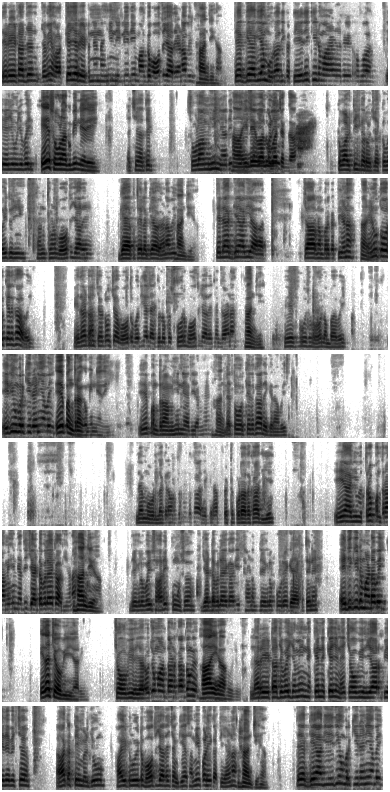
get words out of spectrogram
ਤੇ ਰੇਟ ਅੱਜ ਜਮੀ ਹਲਕੇ ਜਿਹੇ ਰੇਟ ਨੇ ਨਹੀਂ ਨੀਲੀ ਦੀ ਮੰਗ ਬਹੁਤ ਜ਼ਿਆਦਾ ਹੈ ਨਾ ਬਈ। ਹਾਂਜੀ ਹਾਂ। ਤੇ ਅੱਗੇ ਆ ਗਈ ਆ ਮੋਰਾ ਦੀ ਕੱਟੀ ਇਹਦੀ ਕੀ ਡਿਮਾਂਡ ਉਹ ਆ ਏ ਯੂਜ ਬਈ? ਇਹ 16 ਕੁ ਮਹੀਨੇ ਦੇ ਜੀ। ਅੱਛਾ ਤੇ 16 ਮਹੀਨਿਆਂ ਦੀ ਹਾਂ ਪੂਰੀ ਇਲੇ ਵਾਲੂ ਆ ਸਮੀ ਚੰਗਾ। ਕੁਆਲਿਟੀ ਕਰੋ ਚੈੱਕ ਬਈ ਤੁਸੀਂ ਥਣ ਥਣ ਬਹੁਤ ਜ਼ਿਆਦਾ ਗੈਪ ਤੇ ਲੱਗਿਆ ਹੋਇਆ ਨਾ ਬਈ। ਹਾਂਜੀ ਹਾਂ। ਤੇ ਲੈ ਅੱਗੇ ਆ ਗਈ ਆ 4 ਨੰਬਰ ਕੱਟੀ ਹੈ ਨਾ ਹਾਂਜੀ। ਇਹਨੂੰ ਤੋੜ ਕੇ ਦਿਖਾ ਬਈ। ਇਹਦਾ ਢਾਂਚਾ ਢੂੰਚਾ ਬਹੁਤ ਵਧੀਆ ਲੈਗ ਲੁੱਕ ਸਕੋਰ ਬਹੁਤ ਜ਼ਿਆਦਾ ਚੰਗਾ ਹੈ ਨਾ। ਹਾਂਜੀ। ਫੇਸ ਫੂਸ ਬਹੁਤ ਲੰਬਾ ਬਈ। ਇਹਦੀ ਉਮਰ ਕੀ ਰਹਿਣੀ ਆ ਬਈ? ਇਹ 15 ਕੁ ਮਹੀਨੇ ਦੀ। ਇਹ 15 ਮਹੀਨਿਆਂ ਦੀ ਆ ਹੈਂ। ਹਾਂਜੀ। ਲੈ ਤੋੜ ਕੇ ਦਿਖਾ ਦੇ ਕਰਾਂ ਬਈ। ਲੈ ਮੋੜ ਲਾ ਕਰਾਂ ਉਧਰ ਨੂੰ ਦਿਖਾ ਦੇ ਕਰਾਂ ਪਿੱਠ ਪੁੜਾ ਦਿਖਾ ਦਈਏ। ਇਹ ਆ ਗਈ ਮਿੱਤਰੋ 15 ਮਹੀਨਿਆਂ ਦੀ ਜੈਡ ਬਲੈਕ ਆ ਗਈ ਹਨਾ? ਹਾਂਜੀ ਹਾਂ। ਦੇਖ ਲਓ ਬਈ ਸਾਰੀ ਪੂੰਛ ਜੈਡ ਬਲੈਕ ਆ ਗਈ ਥਣ ਦੇਖ ਲਓ ਪੂਰੇ ਗੈਪ ਤੇ ਨੇ। ਇਹਦੀ ਕੀ ਡਿਮਾਂਡ ਆ ਬਈ? ਇਹਦਾ 24000 ਜੀ। 24000 ਉਹ ਚੋਂ ਮਾਨਤਾਨ ਕਰ ਦੋਗੇ? ਹਾਂ ਜੀ ਹਾਂ ਹੋ ਜੂ। ਲੈ ਰੇਟ ਅੱਜ ਬਈ ਜਮੀ ਨਿੱਕੇ ਨਿੱਕੇ ਜਿਹੇ ਨੇ 24000 ਰੁਪਏ ਦੇ ਵਿੱਚ। ਆਹ ਕੱਟੀ ਮਿਲ ਜੂ। ਹਾਈਟ ਹੂਈਟ ਬਹੁਤ ਜ਼ਿਆਦਾ ਚੰਗੀ ਆ ਸਮੀ ਪਲੀ ਕੱਟੀ ਹੈ ਨਾ ਹਾਂਜੀ ਹਾਂ। ਤੇ ਅੱਗੇ ਆ ਗਈ ਇਹਦੀ ਉਮਰ ਕੀ ਰਹਿਣੀ ਆ ਬਈ?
